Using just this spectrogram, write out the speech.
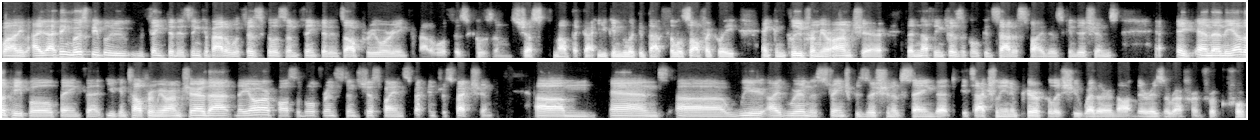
well. Anyway, I, I, think most people who, think that it's incompatible with physicalism think that it's a priori incompatible with physicalism. It's just not the kind. You can look at that philosophically and conclude from your armchair that nothing physical could satisfy those conditions. And then the other people think that you can tell from your armchair that they are possible. For instance, just by introspection. Um, and uh, we're, I, we're in this strange position of saying that it's actually an empirical issue whether or not there is a reference for, for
